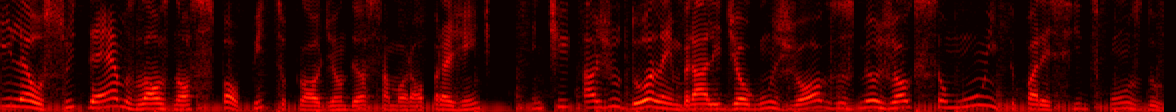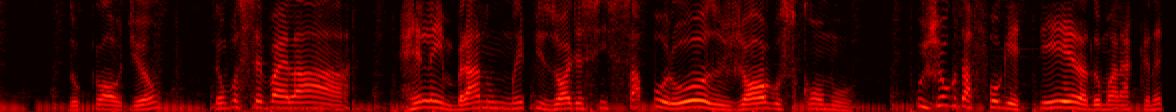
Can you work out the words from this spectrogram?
e Léo Sui, demos lá os nossos palpites, o Claudião deu essa moral pra gente, a gente ajudou a lembrar ali de alguns jogos, os meus jogos são muito parecidos com os do, do Claudião, então você vai lá relembrar num episódio assim saboroso, jogos como o jogo da fogueteira do Maracanã,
